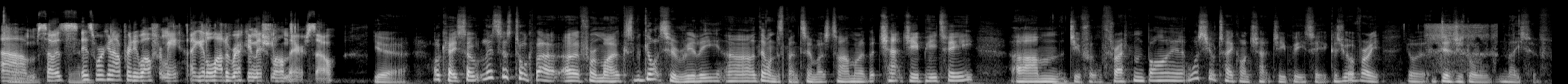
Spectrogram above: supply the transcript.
Um, so it's it's working out pretty well for me. I get a lot of recognition on there. So Yeah. Okay, so let's just talk about uh, for a moment because we got to really. Uh, I don't want to spend too much time on it, but ChatGPT. Um, do you feel threatened by it? What's your take on ChatGPT? Because you're very you're a digital native.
